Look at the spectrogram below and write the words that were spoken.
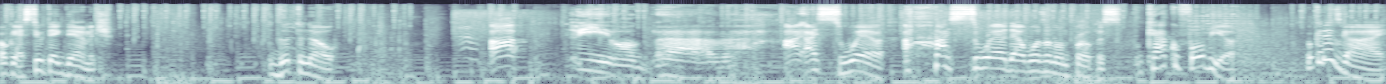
Okay, I still take damage. Good to know. Ah! I, I swear, I swear that wasn't on purpose. Cacophobia. Look at this guy.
